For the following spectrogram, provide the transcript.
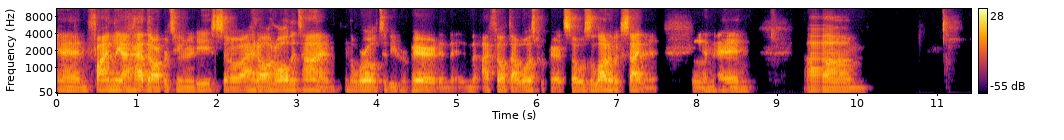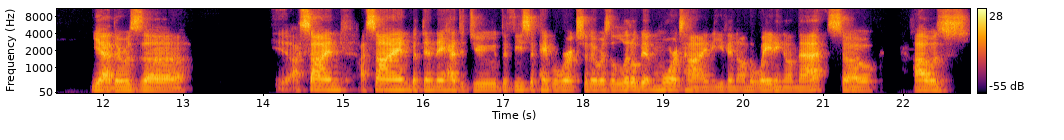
and finally i had the opportunity so i had all, all the time in the world to be prepared and, and i felt i was prepared so it was a lot of excitement mm. and then um yeah there was a yeah, I signed, I signed, but then they had to do the visa paperwork. So there was a little bit more time even on the waiting on that. So I was,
